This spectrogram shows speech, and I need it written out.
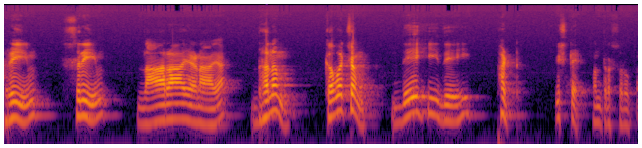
ಹ್ರೀಂ, ಶ್ರೀಂ, ನಾರಾಯಣಾಯ, ಧನಂ. ಕವಚಂ ದೇಹಿ ದೇಹಿ ಫಟ್. ಇಷ್ಟೇ ಮಂತ್ರ ಸ್ವರೂಪ.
